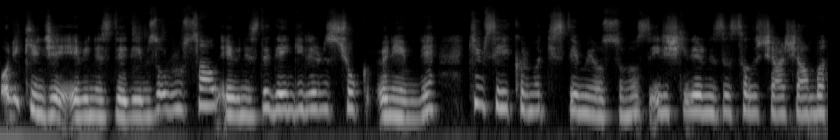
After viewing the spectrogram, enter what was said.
12. eviniz dediğimiz o ruhsal evinizde dengeleriniz çok önemli. Kimseyi kırmak istemiyorsunuz. İlişkilerinizi salı çarşamba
